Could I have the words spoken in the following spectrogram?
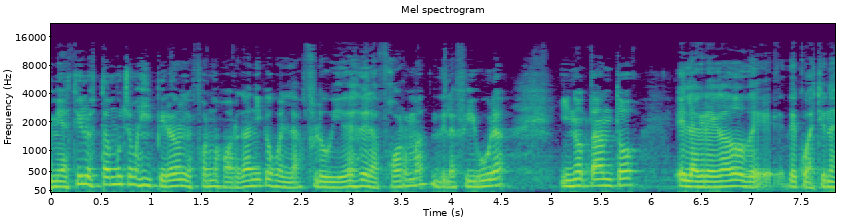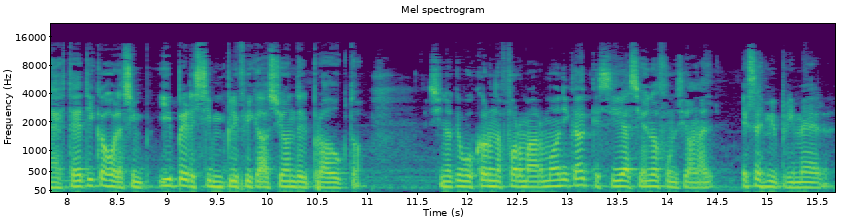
mi estilo está mucho más inspirado en las formas orgánicas o en la fluidez de la forma, de la figura, y no tanto el agregado de, de cuestiones estéticas o la hipersimplificación del producto, sino que buscar una forma armónica que siga siendo funcional. Ese es mi primer,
